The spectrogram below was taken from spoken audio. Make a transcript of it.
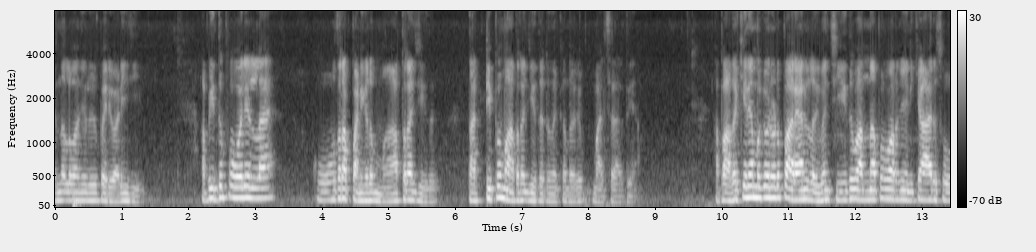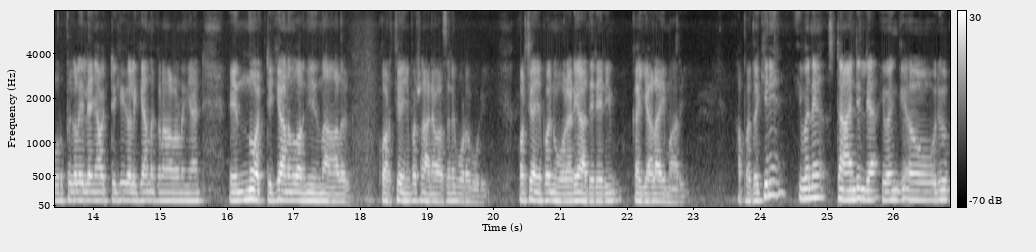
എന്നുള്ള പറഞ്ഞൊരു പരിപാടിയും ചെയ്യും. അപ്പോൾ ഇതുപോലെയുള്ള കൂതറപ്പണികൾ മാത്രം ചെയ്ത് തട്ടിപ്പ് മാത്രം ചെയ്തിട്ട് നിൽക്കുന്ന ഒരു മത്സരാർത്ഥിയാണ്. അപ്പോൾ അതൊക്കെ നമുക്ക് ഇവനോട് പറയാനുള്ളത്. ഇവൻ ചെയ്ത് വന്നപ്പോൾ പറഞ്ഞു എനിക്ക് ആരും സുഹൃത്തുക്കളില്ല ഞാൻ ഒറ്റയ്ക്ക് കളിക്കാൻ നിൽക്കുന്ന ആളാണ്. ഞാൻ എന്നും ഒറ്റയ്ക്കാണെന്ന് പറഞ്ഞിരുന്ന ആൾ കുറച്ച് കഴിഞ്ഞപ്പോൾ ഷാനവാസിന്റെ കൂടെ കൂടി. കുറച്ച് കഴിഞ്ഞപ്പോൾ നൂറടി അതിരരിയും കയ്യാളായി മാറി. അപ്പോൾ ഇതൊക്കെ ഇവന് സ്റ്റാൻഡില്ല ഇവൻ ഒരു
